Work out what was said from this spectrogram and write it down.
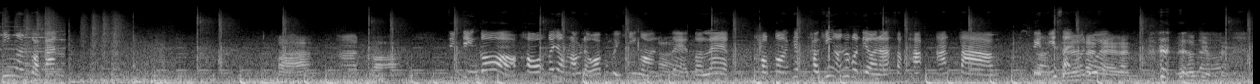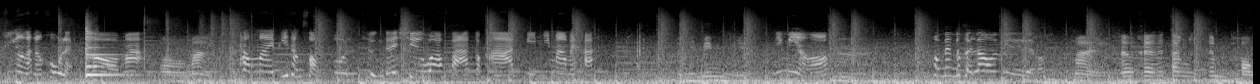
ขี้เงินกว่ากัน ฟ้าอาดฟ้า จริงๆก็เขาก็ยอมรับแหละว่าเป็นคนขี้งอน ใช่ แต่ตอนแรกเขางอนแค่เขาขี้งอนแค่คนเดียวนะสักพักอาร์ตตาม ติดนิสัยมาด้วยแฟร์ๆกันไม่เท่าเทียมกันขี้งอนกันทั้งคู่แหละต่อมาอ๋อมากทำไมพี่ทั้งสองคนถึงได้ชื่อว่าฟ้ากับอาร์ตมีที่มาไหมคะอันนี้ไม่มีไม่มีเหรออืมพ่อแม่ไม่เคยเล่าไม่มีเลยเหรอไม่แค่แค่ให้ตั้งแค่มันทอง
